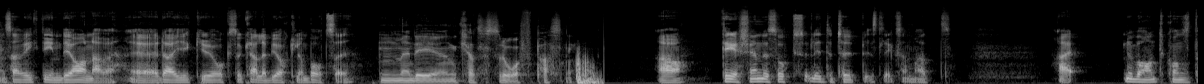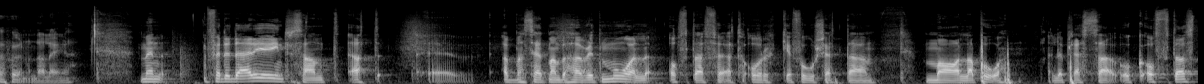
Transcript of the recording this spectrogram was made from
En sån riktig indianare. Eh, där gick ju också Kalle Björklund bort sig. Mm, men det är ju en katastrofpassning. Ja, det kändes också lite typiskt liksom att nej, nu var inte koncentrationen där längre. Men för det där är intressant att, eh, att man säger att man behöver ett mål ofta för att orka fortsätta mala på eller pressa och oftast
